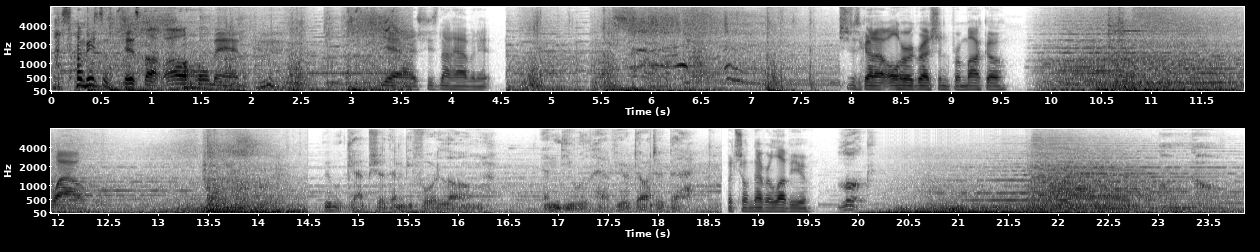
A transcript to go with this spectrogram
Somebody's just pissed off. Oh man. Yeah, she's not having it. She just got out all her aggression from Mako. Wow. We will capture them before long, and you will have your daughter back. But she'll never love you. Look, Oh no.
